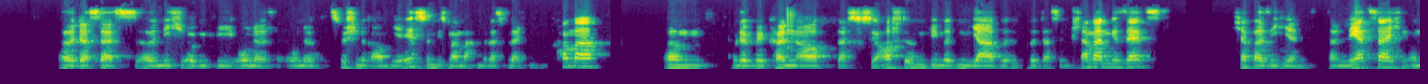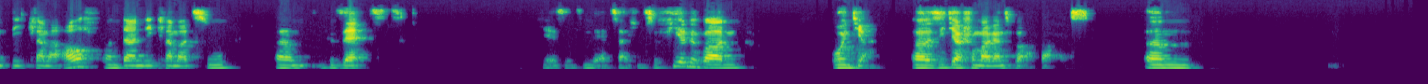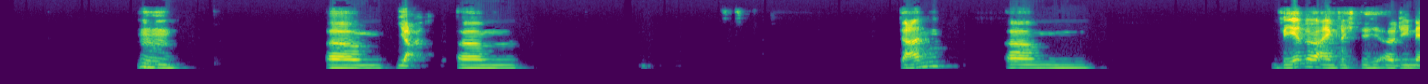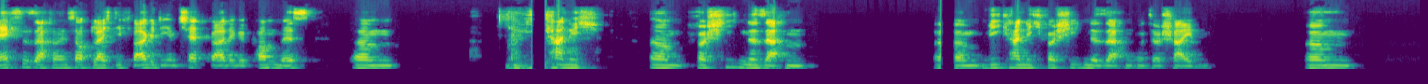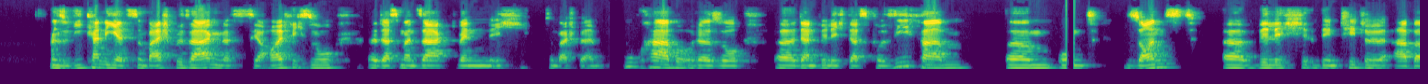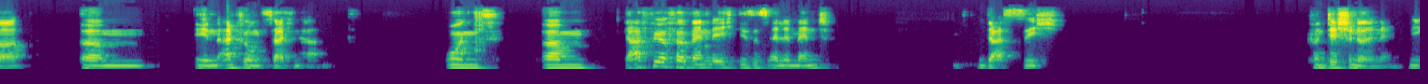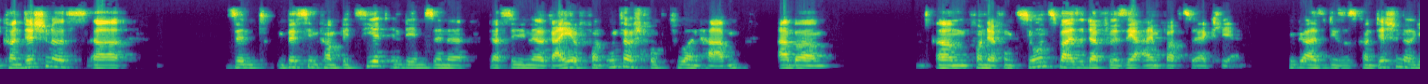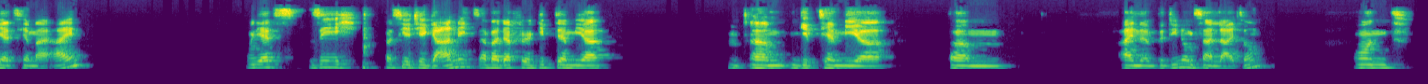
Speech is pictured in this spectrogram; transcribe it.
äh, dass das äh, nicht irgendwie ohne, ohne Zwischenraum hier ist. Und diesmal machen wir das vielleicht mit einem Komma. Ähm, oder wir können auch, das ist ja oft irgendwie mit einem Ja wird das in Klammern gesetzt. Ich habe also hier ein Leerzeichen und die Klammer auf und dann die Klammer zu ähm, gesetzt. Hier ist jetzt ein Leerzeichen zu viel geworden. Und ja, äh, sieht ja schon mal ganz brauchbar aus. Ähm, hm, ähm, ja, ähm, dann ähm, wäre eigentlich die, äh, die nächste Sache, ist auch gleich die Frage, die im Chat gerade gekommen ist, ähm, wie kann ich ähm, verschiedene Sachen, ähm, wie kann ich verschiedene Sachen unterscheiden? Ähm, also wie kann ich jetzt zum Beispiel sagen, das ist ja häufig so, äh, dass man sagt, wenn ich zum Beispiel ein Buch habe oder so, äh, dann will ich das kursiv haben ähm, und sonst äh, will ich den Titel aber ähm, in Anführungszeichen haben. Und ähm, dafür verwende ich dieses Element, das sich conditional nennt. Die Conditionals äh, sind ein bisschen kompliziert in dem Sinne, dass sie eine Reihe von Unterstrukturen haben, aber ähm, von der Funktionsweise dafür sehr einfach zu erklären. Ich füge also dieses Conditional jetzt hier mal ein. Und jetzt sehe ich, passiert hier gar nichts, aber dafür gibt er mir, ähm, gibt er mir ähm, eine Bedienungsanleitung. Und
